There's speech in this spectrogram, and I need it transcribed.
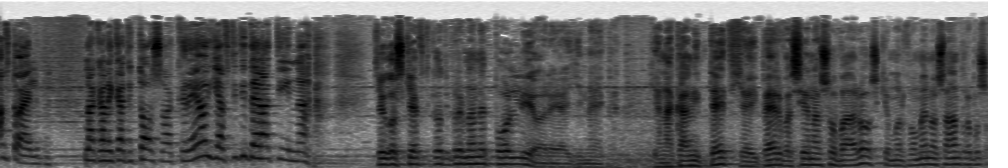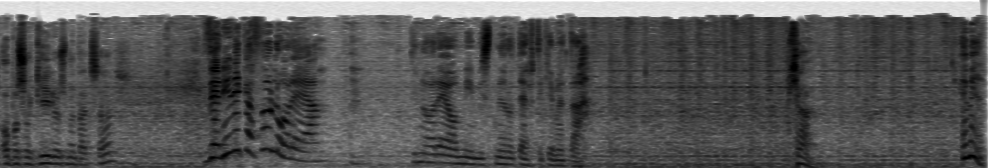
Αυτό έλειπε. Να κάνει κάτι τόσο ακραίο για αυτή την τερατίνα. Και εγώ σκέφτηκα ότι πρέπει να είναι πολύ ωραία γυναίκα. Για να κάνει τέτοια υπέρβαση ένας σοβαρός και μορφωμένος άνθρωπος όπως ο κύριος μεταξάς; Δεν είναι καθόλου ωραία. Την ωραία ο Μίμης την ερωτεύτηκε μετά. Ποια; Εμένα.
